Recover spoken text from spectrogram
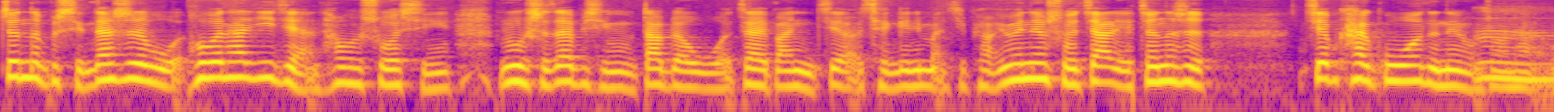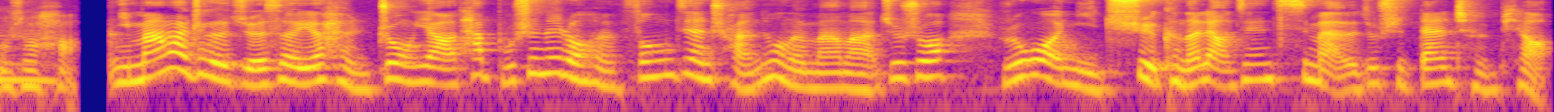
真的不行，但是我会问他意见，他会说行。如果实在不行，大不了我再帮你借点钱给你买机票，因为那时候家里真的是揭不开锅的那种状态。我说好，你妈妈这个角色也很重要，她不是那种很封建传统的妈妈，就是说，如果你去，可能两千七买的就是单程票，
